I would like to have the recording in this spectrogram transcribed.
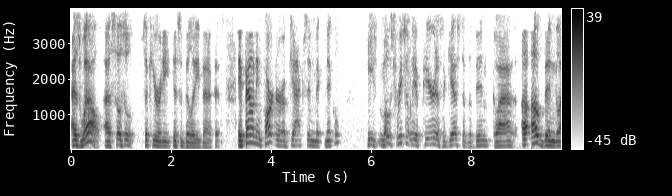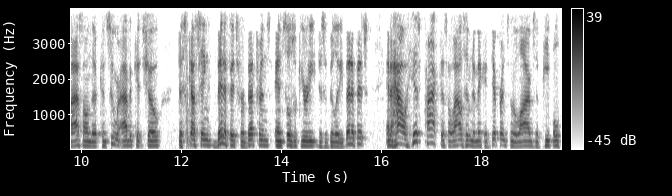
as well as Social Security disability benefits. A founding partner of Jackson MacNichol, he's most recently appeared as a guest of the Ben Glass uh, of Ben Glass on the Consumer Advocate show discussing benefits for veterans and Social Security disability benefits and how his practice allows him to make a difference in the lives of people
